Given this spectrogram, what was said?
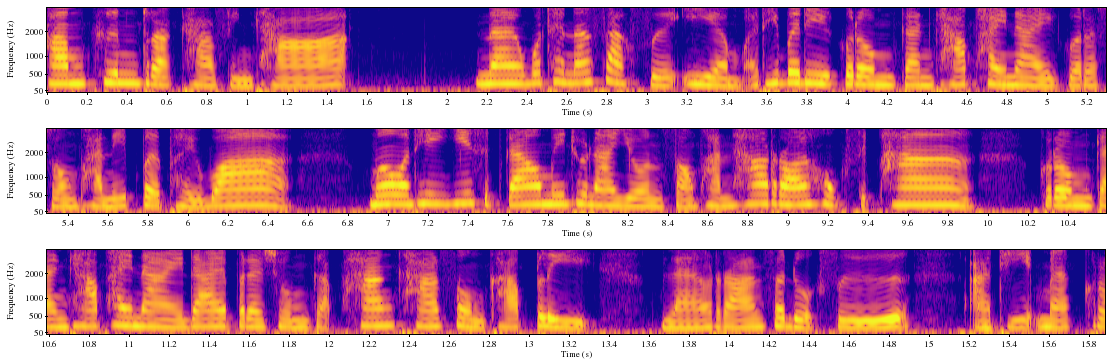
ห้ามขึ้นราคาสินค้า นายวัฒนศักย์เสือเอี่ยม อธิบดีกรมการค้าภายในกระทรวงพาณิชย์เปิดเผยว่า เมื่อวันที่ 29 มิถุนายน 2565 กรมการค้าภายในได้ประชุมกับห้างค้าส่งค้าปลีก และร้านสะดวกซื้อ อาทิแมคโคร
